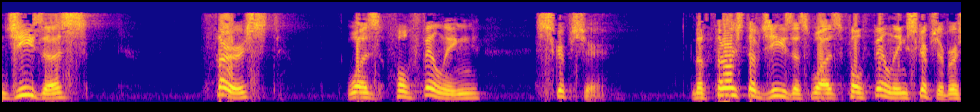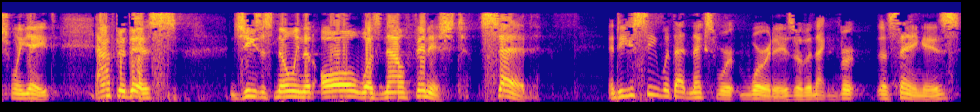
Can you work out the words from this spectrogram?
Jesus' thirst was fulfilling Scripture. The thirst of Jesus was fulfilling Scripture. Verse 28. After this, Jesus, knowing that all was now finished, said, and do you see what that next word is, or the next ver- the saying is?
